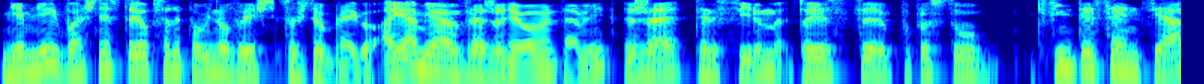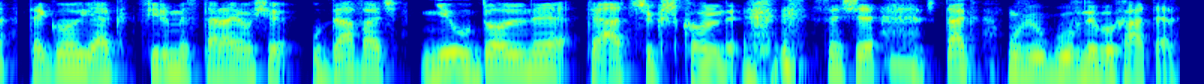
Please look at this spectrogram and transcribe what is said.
Niemniej właśnie z tej obsady powinno wyjść coś dobrego. A ja miałem wrażenie momentami, że ten film to jest e, po prostu kwintesencja tego, jak filmy starają się udawać nieudolny teatrzyk szkolny. w sensie, że tak mówił główny bohater.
